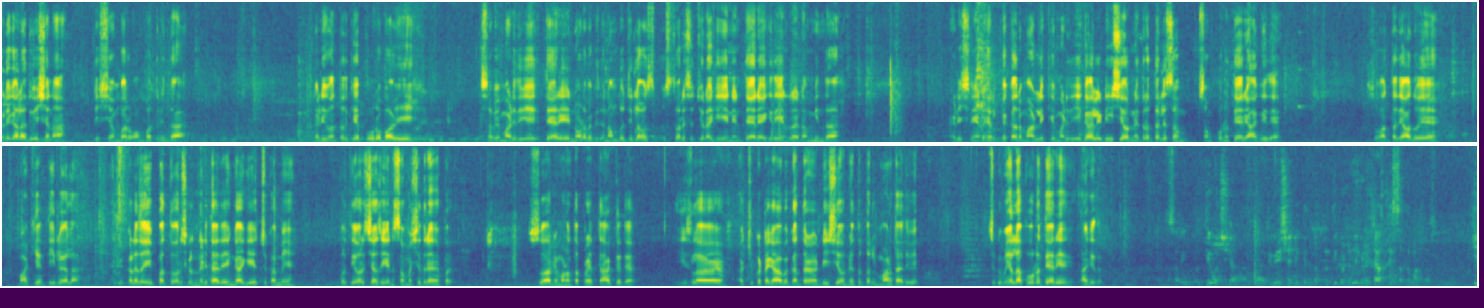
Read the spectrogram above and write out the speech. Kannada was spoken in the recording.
ಚಳಿಗಾಲ ಅಧಿವೇಶನ ಡಿಸೆಂಬರ್ ಒಂಬತ್ತರಿಂದ ನಡೆಯುವಂಥದ್ದಕ್ಕೆ ಪೂರ್ವಭಾವಿ ಸಭೆ ಮಾಡಿದ್ವಿ. ತಯಾರಿ ನೋಡಬೇಕು. ನಮ್ಮದು ಜಿಲ್ಲಾ ಉಸ್, ಉಸ್ತುವಾರಿ ಸಚಿವರಾಗಿ ಏನೇನು ತಯಾರಿಯಾಗಿದೆ, ಏನಾರ ನಮ್ಮಿಂದ ಅಡಿಷನಲ್ ಹೆಲ್ಪ್ ಬೇಕಾದ್ರೂ ಮಾಡಲಿಕ್ಕೆ ಮಾಡಿದ್ವಿ. ಈಗಾಗಲೇ ಡಿ ಸಿ ಅವ್ರ ನೇತೃತ್ವದಲ್ಲಿ ಸಂಪೂರ್ಣ ತಯಾರಿ ಆಗಿದೆ. ಸೊ ಅಂಥದ್ದು ಯಾವುದೇ ಬಾಕಿ ಅಂತ ಇಲ್ಲವಲ್ಲ ಈಗ ಕಳೆದ ಇಪ್ಪತ್ತು ವರ್ಷಗಳು ನಡೀತಾ ಇದೆ. ಹಿಂಗಾಗಿ ಹೆಚ್ಚು ಕಮ್ಮಿ ಪ್ರತಿ ವರ್ಷ ಏನು ಸಮಸ್ಯೆ ಇದ್ದರೆ ಪ ಸುಧಾರಣೆ ಮಾಡುವಂಥ ಪ್ರಯತ್ನ ಆಗ್ತಿದೆ. ಈ ಸಲ ಅಚ್ಚುಕಟ್ಟಾಗಿ ಆಗಬೇಕಂತ ಡಿ ಸಿ ಅವ್ರ ನೇತೃತ್ವದಲ್ಲಿ ಮಾಡ್ತಾ ಇದ್ದೀವಿ ಹೆಚ್ಚು ಎಲ್ಲ ಪೂರ್ಣ ತಯಾರಿ ಆಗಿದೆ. ಸರ್ ಈ ಪ್ರತಿ ವರ್ಷ ಈ ಅಧಿವೇಶನಕ್ಕಿಂತ ಪ್ರತಿಭಟನೆಗಳೇ ಜಾಸ್ತಿ ಸದ್ದು ಮಾಡ್ತಾರೆ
